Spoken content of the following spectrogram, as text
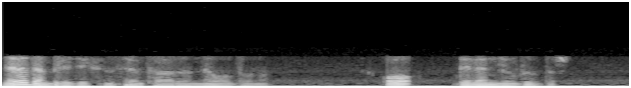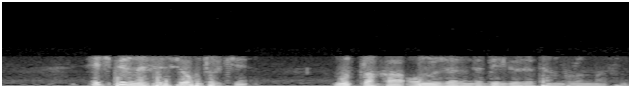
Nereden bileceksin sen Tarık'ın ne olduğunu? O delen yıldızdır hiçbir nefis yoktur ki mutlaka onun üzerinde bir gözeten bulunmasın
